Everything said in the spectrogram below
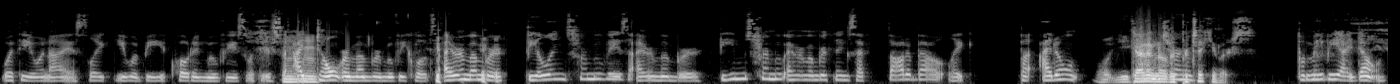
with you and I is like you would be quoting movies with your son. I mm-hmm. don't remember movie quotes. I remember feelings from movies. I remember themes from movies. I remember things I've thought about, like, but I don't Well, you gotta know the particulars. but maybe I don't.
